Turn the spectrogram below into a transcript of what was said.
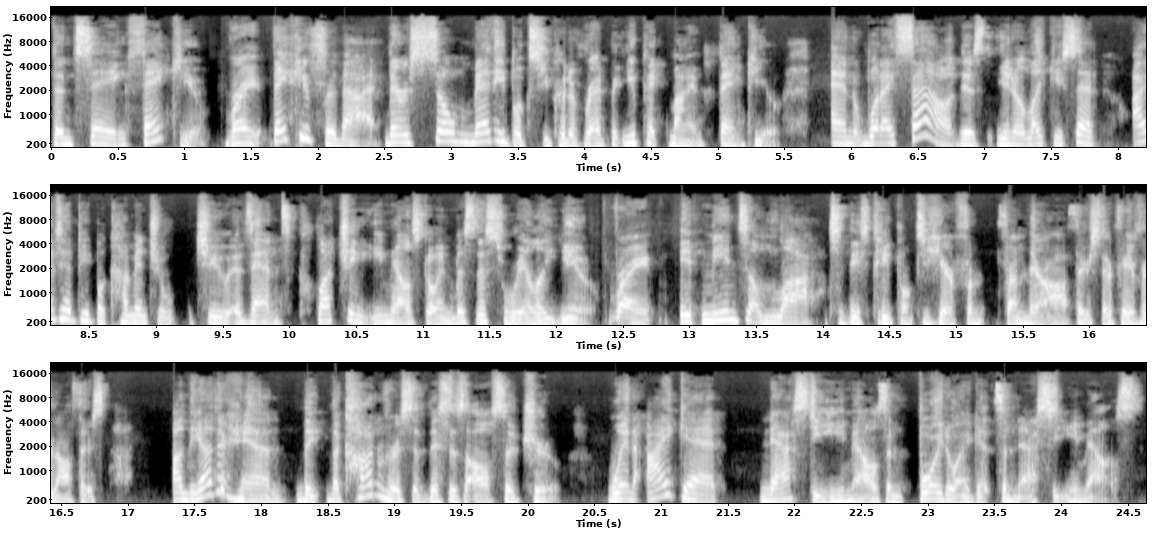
than saying thank you. Right. Thank you for that. There are so many books you could have read, but you picked mine. Thank you. And what I found is, you know, like you said, I've had people come into to events clutching emails going, was this really you? Right. It means a lot to these people to hear from, from their authors, their favorite authors. On the other hand, the, the converse of this is also true. When I get nasty emails, and boy, do I get some nasty emails.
